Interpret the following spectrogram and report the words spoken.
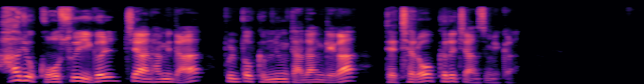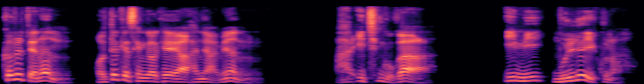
아주 고수익을 제안합니다. 불법 금융 다단계가 대체로 그렇지 않습니까? 그럴 때는 어떻게 생각해야 하냐면 아, 이 친구가 이미 물려 있구나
